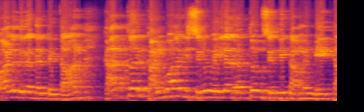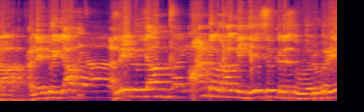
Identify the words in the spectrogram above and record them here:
வாழுகிறதற்கு தான் கர்த்தர் கல்வாரி சிலுவையில ரத்தம் சிந்தி நம்மை மீட்டார். அல்லேலூயா. அல்லேலூயா. ஆண்டவராக இயேசு கிறிஸ்து ஒருவரே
